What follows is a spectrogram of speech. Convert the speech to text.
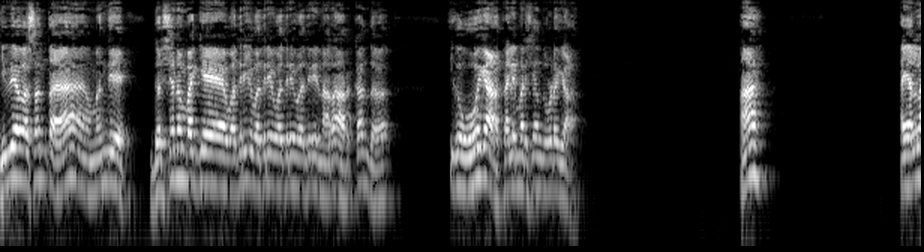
ದಿವ್ಯ ವಸಂತ ಮಂದಿ ದರ್ಶನ ಬಗ್ಗೆ ಒದರಿ ಒದರಿ ಒದರಿ ಒದರಿ ನರ ಹರ್ಕಂದು ಈಗ ಹೋಗ್ಯಾಳ, ತಲೆ ಮರ್ಸ್ಕೊಂಡು ಓಡೋಗ್ಯಾಳ. ಆ? ಎಲ್ಲ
